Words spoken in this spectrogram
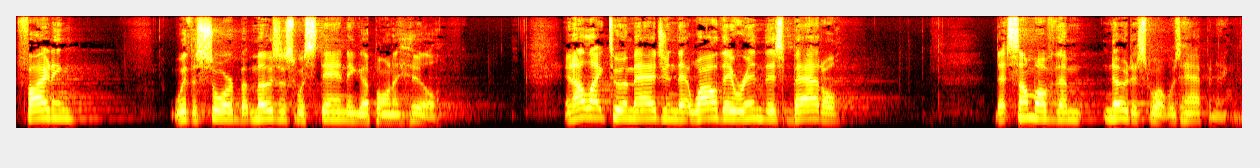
fighting with a sword, but Moses was standing up on a hill. And I like to imagine that while they were in this battle, that some of them noticed what was happening.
